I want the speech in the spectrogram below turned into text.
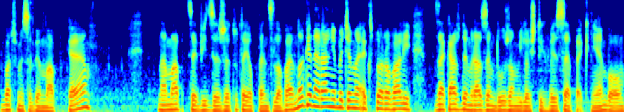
Zobaczmy sobie mapkę. Na mapce widzę, że tutaj opędzlowałem. No generalnie będziemy eksplorowali za każdym razem dużą ilość tych wysepek, nie? Bo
